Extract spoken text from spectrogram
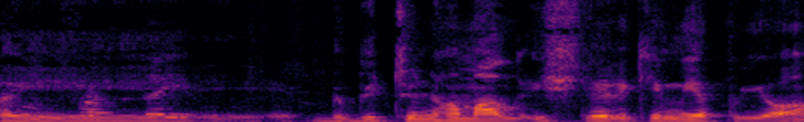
Ay, mutfaktayım. b- bütün hamal işleri kim yapıyor?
